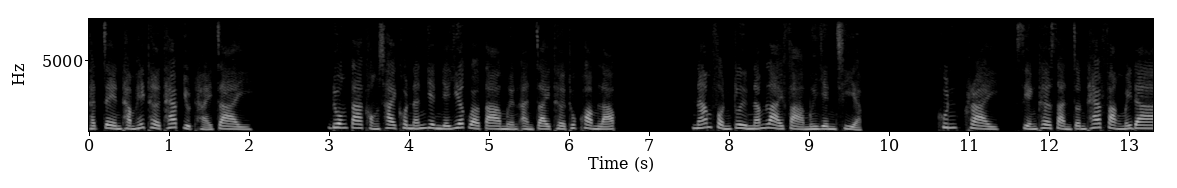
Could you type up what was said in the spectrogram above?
ชัดเจนทำให้เธอแทบหยุดหายใจ ดวงตาของชายคนนั้นเย็นเยือกแววตาเหมือนอ่านใจเธอทุกความลับ น้ำฝนกลืนน้ำลายฝ่ามือเย็นเฉียบ คุณใคร เสียงเธอสั่นจนแทบฟังไม่ได้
